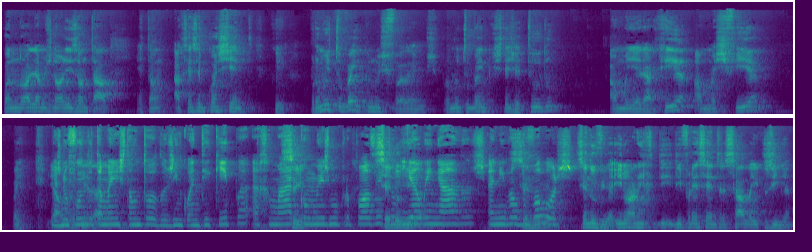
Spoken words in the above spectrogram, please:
quando não olhamos na horizontal. Então há que ser sempre consciente que por muito bem que nos falemos, por muito bem que esteja tudo, há uma hierarquia, há uma chefia. Bem, Mas no fundo entidade. também estão todos, enquanto equipa, a remar Sim. com o mesmo propósito e alinhados a nível Sem de valores. Sem dúvida. E não há diferença entre sala e cozinha.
